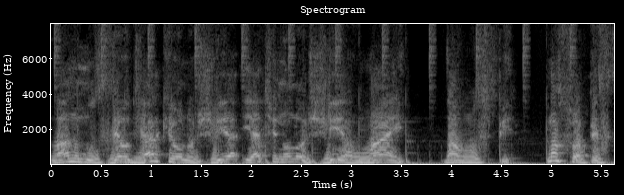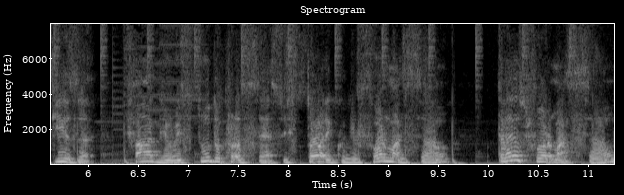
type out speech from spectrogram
lá no Museu de Arqueologia e Etnologia, UAI, da USP. Na sua pesquisa, Fábio estuda o processo histórico de formação, transformação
